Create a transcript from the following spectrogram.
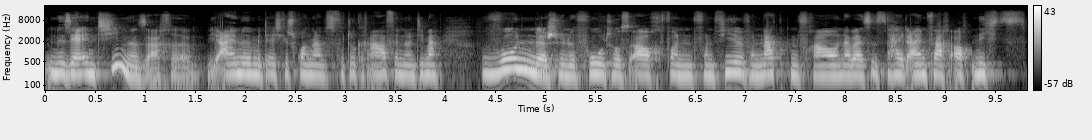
eine sehr intime Sache. Die eine, mit der ich gesprochen habe, ist Fotografin und die macht wunderschöne Fotos auch von, von viel, von nackten Frauen, aber es ist halt einfach auch nichts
